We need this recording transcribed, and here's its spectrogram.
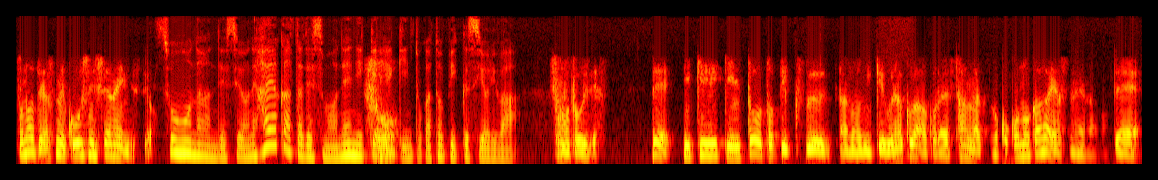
その後安値更新してないんですよ。そうなんですよね。早かったですもんね、日経平均とかトピックスよりは。その通りです。で、日経平均とトピックス、あの、日経500はこれ3月の9日が安値なので、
